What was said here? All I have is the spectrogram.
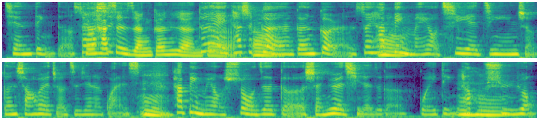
签订的，所以它是人跟人，对，它是个人跟个人，所以它并没有企业经营者跟消费者之间的关系，嗯，它并没有受这个审阅期的这个规定，它不适用。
